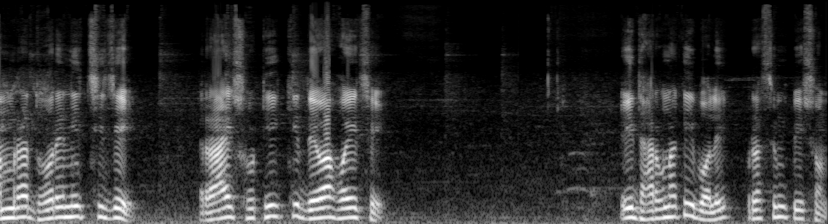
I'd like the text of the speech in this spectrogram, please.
আমরা ধরে নিচ্ছি যে রায় সঠিক দেওয়া হয়েছে। এই ধারণাকেই বলে প্রেসিমপেশন।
